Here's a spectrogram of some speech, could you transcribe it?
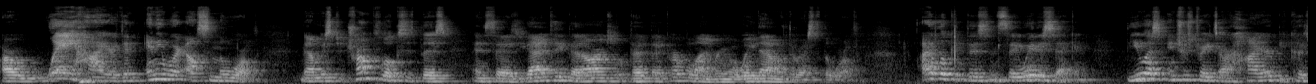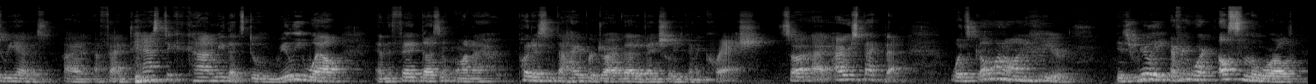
are way higher than anywhere else in the world. Now, Mr. Trump looks at this and says, you got to take that orange, that, that purple line, bring it way down with the rest of the world. I look at this and say, wait a second. The U.S. interest rates are higher because we have a, a, fantastic economy that's doing really well, and the Fed doesn't want to put us into hyperdrive that eventually is going to crash. So I, I respect that. What's going on here is really everywhere else in the world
